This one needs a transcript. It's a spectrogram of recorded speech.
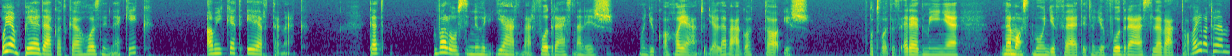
olyan példákat kell hozni nekik, amiket értenek. Tehát valószínű, hogy járt már fodrásznál, és mondjuk a haját ugye levágatta, és ott volt az eredménye, nem azt mondja feltétlenül, hogy a fodrász levágta a hajamat, hanem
